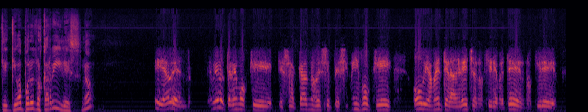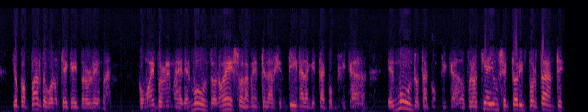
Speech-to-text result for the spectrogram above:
que, va por otros carriles, ¿no? Sí, a ver, primero tenemos que, que sacarnos ese pesimismo que obviamente la derecha nos quiere meter, nos quiere, yo comparto con usted que hay problemas, como hay problemas en el mundo, no es solamente la Argentina la que está complicada, el mundo está complicado, pero aquí hay un sector importante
